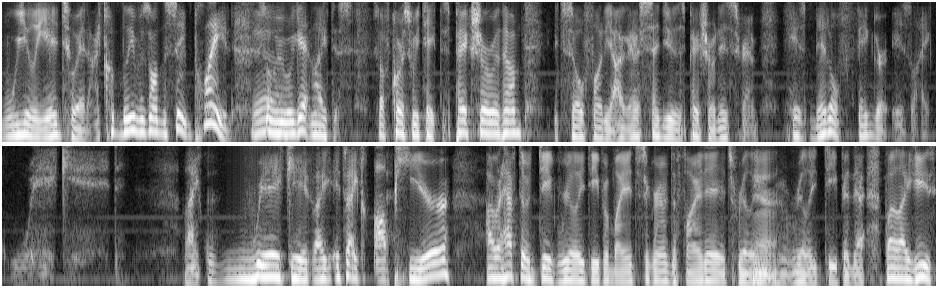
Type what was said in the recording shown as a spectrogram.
really into it. I couldn't believe it was on the same plane. So we were getting like this. So of course we take this picture with him. It's so funny. I gotta send you this picture on Instagram. His middle finger is like wicked like wicked. Like it's like up here. I would have to dig really deep in my Instagram to find it. It's really, Yeah. really deep in there. But like he's,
